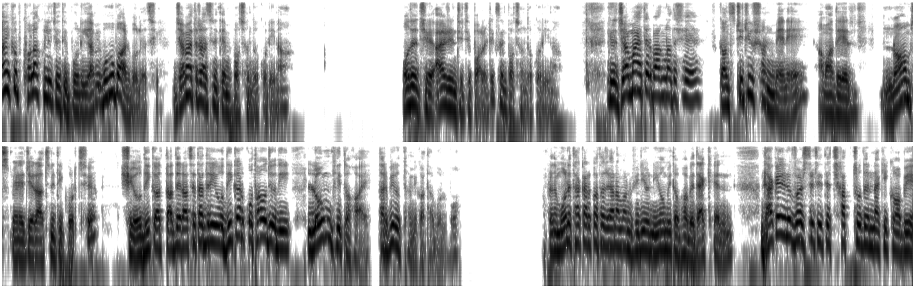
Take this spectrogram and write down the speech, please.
আমি খুব খোলাখুলি যদি বলি, আমি বহুবার বলেছি, জামায়াতের রাজনীতি আমি পছন্দ করি না। ওদের যে আইডেন্টিটি পলিটিক্স আমি পছন্দ করি না। কিন্তু জামায়াতের বাংলাদেশে কনস্টিটিউশন মেনে, আমাদের নর্মস মেনে যে রাজনীতি করছে সেই অধিকার তাদের আছে, তাদের এই অধিকার কোথাও যদি লঙ্ঘিত হয়, তার বিরুদ্ধে আমি কথা বলব। আপনাদের মনে থাকার কথা যারা আমার ভিডিও নিয়মিতভাবে দেখেন, ঢাকা ইউনিভার্সিটিতে ছাত্রদের নাকি কবে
